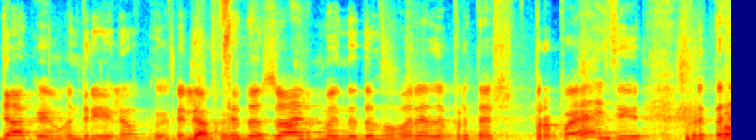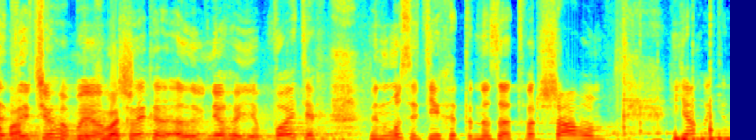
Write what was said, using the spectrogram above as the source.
Дякуємо, Андрію Любку. Любці, на жаль, ми не договорили про те, про поезію, про те, Па-па. для чого ми його покликали, але в нього є потяг. Він мусить їхати назад в Варшаву. Я хотіла.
